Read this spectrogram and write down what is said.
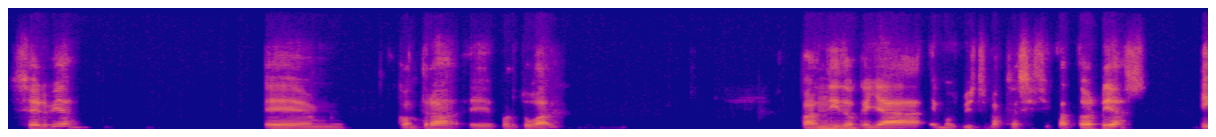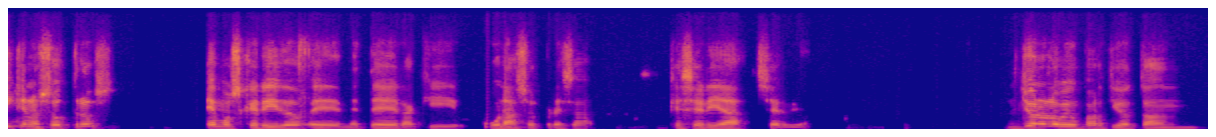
Serbia contra eh, Portugal. Partido que ya hemos visto en las clasificatorias y que nosotros hemos querido eh, meter aquí una sorpresa que sería Serbia. Yo no lo veo un partido tan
